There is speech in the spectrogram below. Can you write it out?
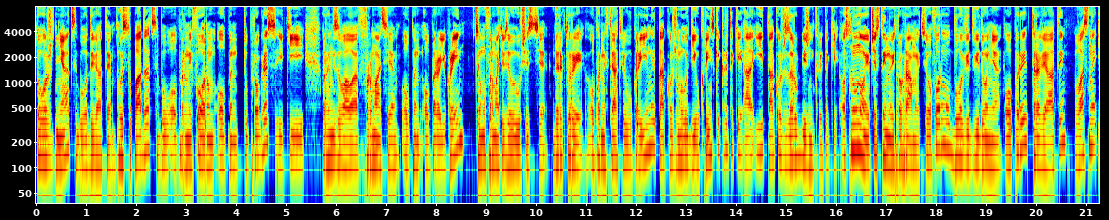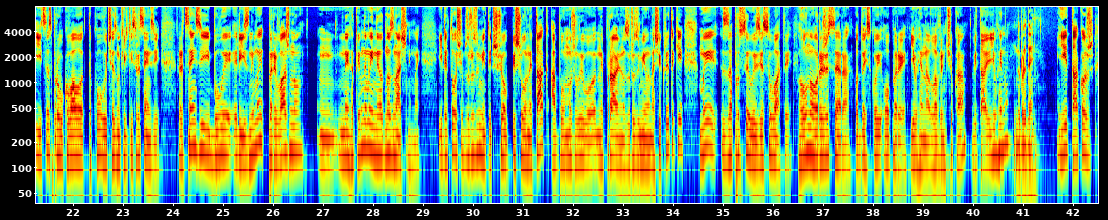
Того ж дня це було 9 листопада. Це був оперний форум Open to Progress, який організувала формація Open Opera Ukraine. В цьому форматі взяли участь директори оперних театрів України, також молоді українські критики, а і також зарубіжні критики. Основною частиною програми цього форуму було відвідування опери травіати. Власне, і це спровокувало таку величезну кількість рецензій. Рецензії були різними, переважно негативними і неоднозначними. І для того, щоб зрозуміти, що пішло не так, або, можливо, неправильно зрозуміли наші критики, ми запросили з'ясувати головного режисера Одеської опери Євгена Лавренчука. Вітаю, Євгене. Добрий день. І також.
